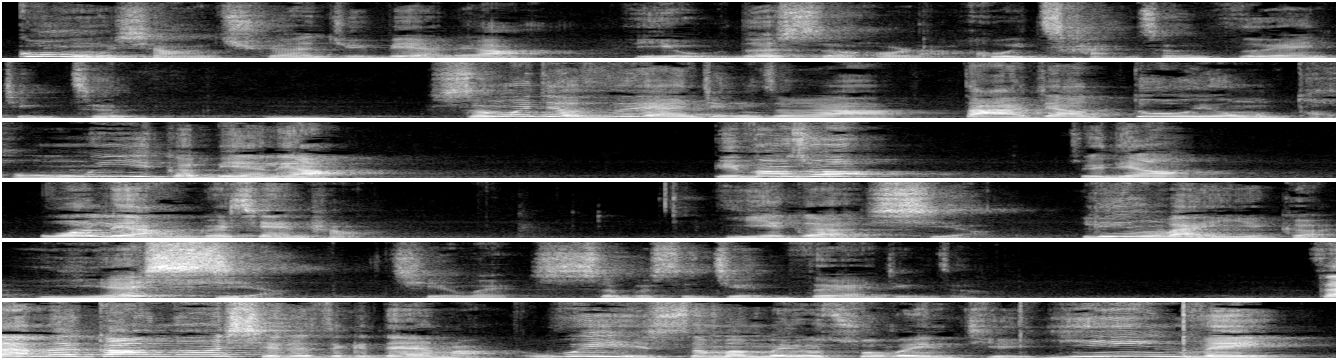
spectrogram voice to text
共享全局变量有的时候呢会产生资源竞争。什么叫资源竞争啊？大家都用同一个变量，比方说，注意听，我两个线程，一个写，另外一个也写，请问是不是竞资源竞争？咱们刚刚写的这个代码为什么没有出问题？因为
